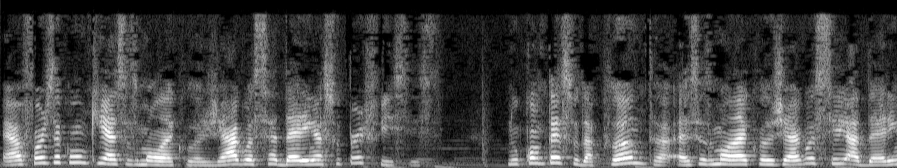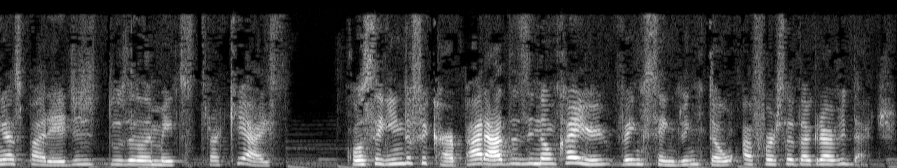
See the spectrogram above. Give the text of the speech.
é a força com que essas moléculas de água se aderem às superfícies. No contexto da planta, essas moléculas de água se aderem às paredes dos elementos traqueais, conseguindo ficar paradas e não cair, vencendo então a força da gravidade.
